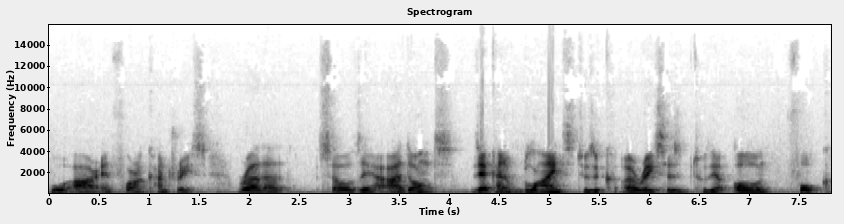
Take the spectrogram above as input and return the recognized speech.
who are in foreign countries rather so they are don't they're kind of blind to the uh, racism to their own folk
